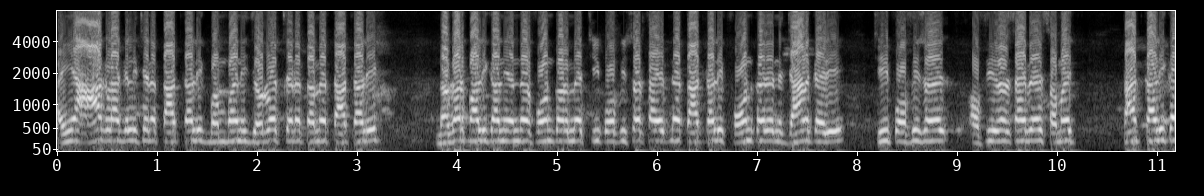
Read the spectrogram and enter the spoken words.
અહીંયા આગ લાગેલી છે અને તાત્કાલિક બંબાની જરૂરત છે અને તમે તાત્કાલિક નગરપાલિકાની અંદર ફોન કરો. મેં ચીફ ઓફિસર સાહેબને તાત્કાલિક ફોન કરી અને જાણ કરી. ચીફ ઓફિસર ઓફિસર સાહેબે સમય તાત્કાલિક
